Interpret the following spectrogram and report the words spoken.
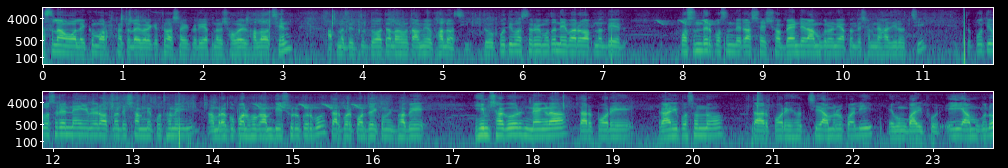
আসসালামু আলাইকুম রহমতুল্লাহ বারকাত আশা করি আপনারা সবাই ভালো আছেন। আপনাদের তো দোয়াতে আল্লাহর মতো আমিও ভালো আছি। তো প্রতি বছরের মতন এবারও আপনাদের পছন্দের পছন্দের রাজশাহীর সব ব্র্যান্ডের আমগুলো নিয়ে আপনাদের সামনে হাজির হচ্ছি। তো প্রতি বছরের ন্যায় এবারও আপনাদের সামনে প্রথমেই আমরা গোপালভোগ আম দিয়ে শুরু করব। তারপরে পর্যায়ক্রমিকভাবে হিমসাগর, ন্যাংড়া, তারপরে রানী প্রসন্ন তারপরে হচ্ছে আম্রপালি এবং বাড়িফোর এই আমগুলো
